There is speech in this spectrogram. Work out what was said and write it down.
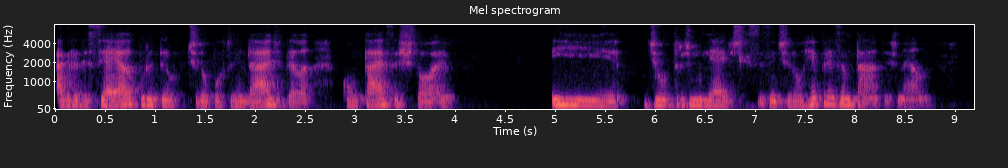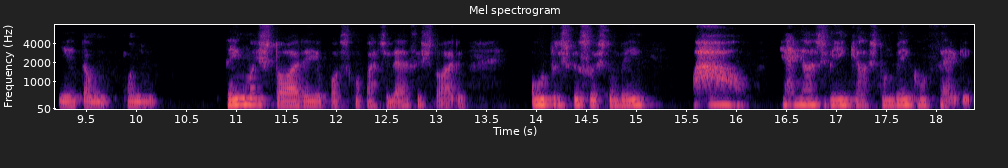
agradecer a ela por ter tido a oportunidade dela contar essa história e de outras mulheres que se sentiram representadas nela. E então, quando tem uma história e eu posso compartilhar essa história, outras pessoas também, uau! E aí elas veem que elas também conseguem.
